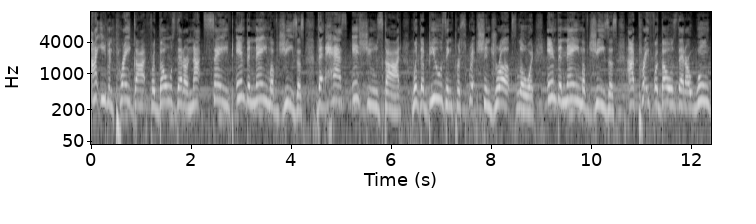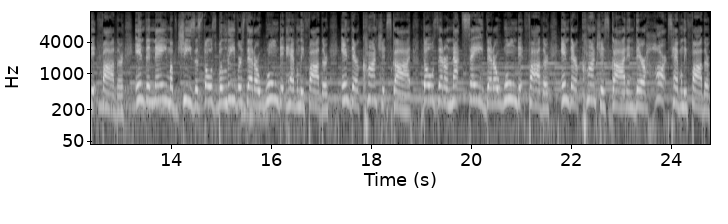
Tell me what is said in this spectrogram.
I even pray, God, for those that are not saved, in the name of Jesus, that has issues, God, with abuse abusing prescription drugs, Lord. In the name of Jesus, I pray for those that are wounded, Father. In the name of Jesus, those believers that are wounded, Heavenly Father, in their conscience, God. Those that are not saved, that are wounded, Father, in their conscience, God, in their hearts, Heavenly Father.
